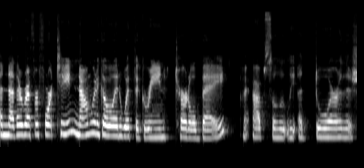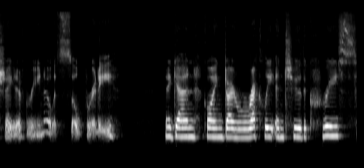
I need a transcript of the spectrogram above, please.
Another Rephr 14. Now I'm going to go in with the green Turtle Bay. I absolutely adore this shade of green. Oh, it's so pretty. And again, going directly into the crease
